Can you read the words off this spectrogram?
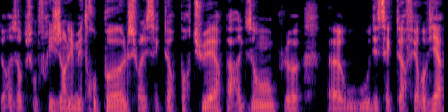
de résorption de friches dans les métropoles, sur les secteurs portuaires par exemple, euh, ou, des secteurs ferroviaires,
